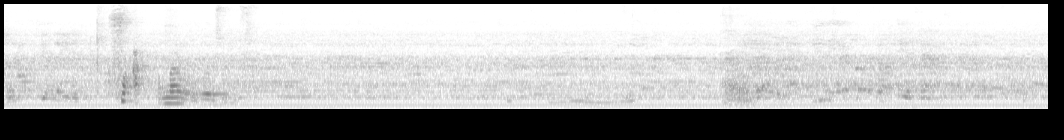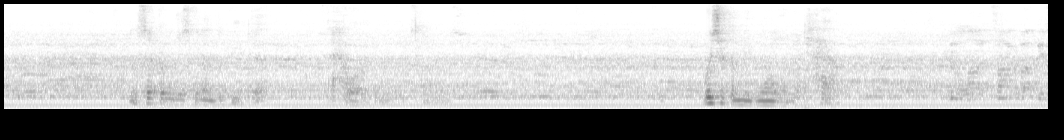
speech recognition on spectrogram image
calculated. Crap, I'm out of reversals. Ow. Dean Ambrose on the attack. Looks like I'm just gonna have to beat that the hell out of one of these times. Wish I could make one tap. Been a lot of talk about this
